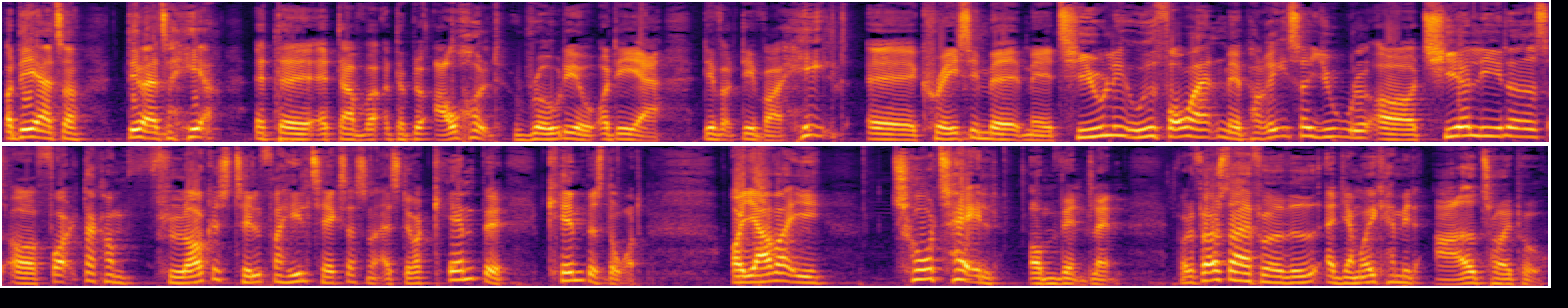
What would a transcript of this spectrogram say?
Og det er altså, det er altså her, at, øh, at der, var, der blev afholdt rodeo, og det er det var, det var helt øh, crazy med, med Tivoli ude foran, med pariserhjul og cheerleaders og folk, der kom flokkes til fra hele Texas. Altså det var kæmpe, kæmpe stort. Og jeg var i total omvendt land. For det første har jeg fået at vide, at jeg må ikke have mit eget tøj på.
